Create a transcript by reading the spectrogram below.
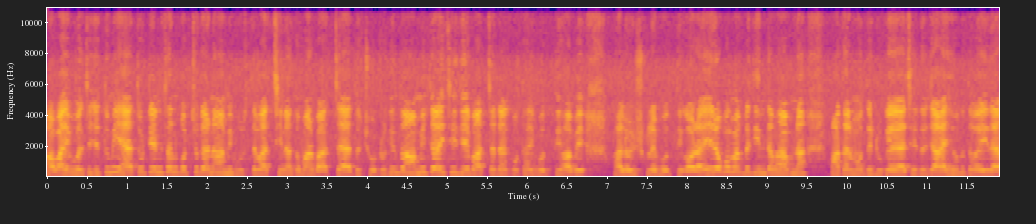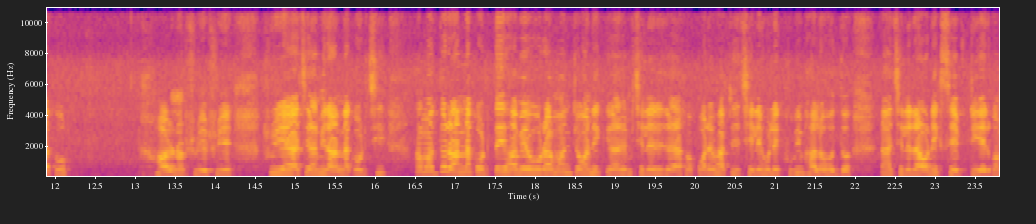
সবাই বলছে যে, তুমি এত টেনশান করছ কেন? আমি বুঝতে পারছি না, তোমার বাচ্চা এত ছোট, কিন্তু আমি চাইছি যে বাচ্চাটা কোথায় ভর্তি হবে, ভালো স্কুলে ভর্তি করা, এরকম একটা চিন্তা ভাবনা মাথার মধ্যে ঢুকে গেছে। তো যাই হোক, তো এই দেখো, অর্ণব শুয়ে শুয়ে শুয়ে আছে, আমি রান্না করছি। আমার তো রান্না করতেই হবে। ওরা মঞ্চ অনেক এখন পরে ভাবছি যে ছেলে হলে খুবই ভালো হতো। ছেলেরা অনেক সেফটি এরকম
